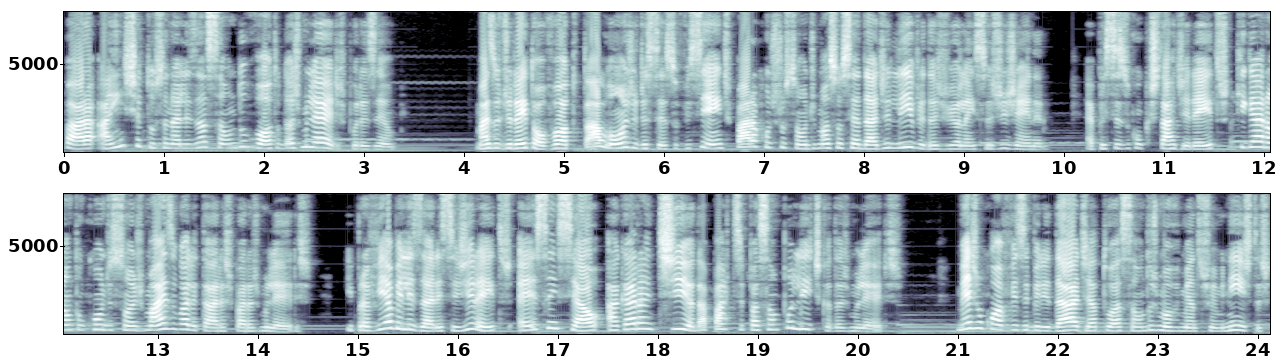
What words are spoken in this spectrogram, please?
para a institucionalização do voto das mulheres, por exemplo. Mas o direito ao voto está longe de ser suficiente para a construção de uma sociedade livre das violências de gênero. É preciso conquistar direitos que garantam condições mais igualitárias para as mulheres. E para viabilizar esses direitos é essencial a garantia da participação política das mulheres. Mesmo com a visibilidade e atuação dos movimentos feministas,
